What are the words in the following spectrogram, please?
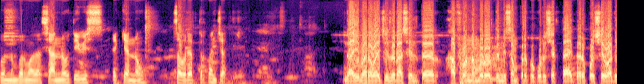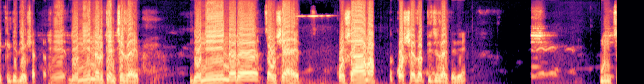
फोन नंबर माझा शहाण्णव तेवीस एक्क्याण्णव चौऱ्याहत्तर पंच्याहत्तर. गायी भरवायची जर असेल तर हा फोन नंबरवर तुम्ही संपर्क करू शकताय. घरपोच सेवा देखील ती देऊ शकतात हे दोन्ही नर त्यांचेच आहेत. दोन्ही नर चौशे आहेत. कोशा माप कोशा जातीचेच आहेत ते उंच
